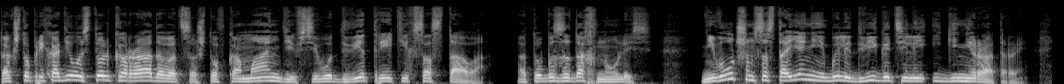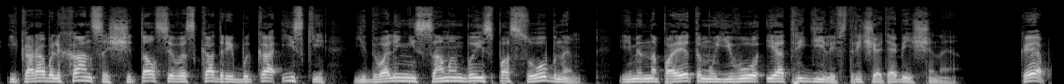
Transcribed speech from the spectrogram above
Так что приходилось только радоваться, что в команде всего две трети состава, а то бы задохнулись. Не в лучшем состоянии были двигатели и генераторы, и корабль «Ханса» считался в эскадре «БК Иски» едва ли не самым боеспособным. Именно поэтому его и отрядили встречать обещанное. «Кэп,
